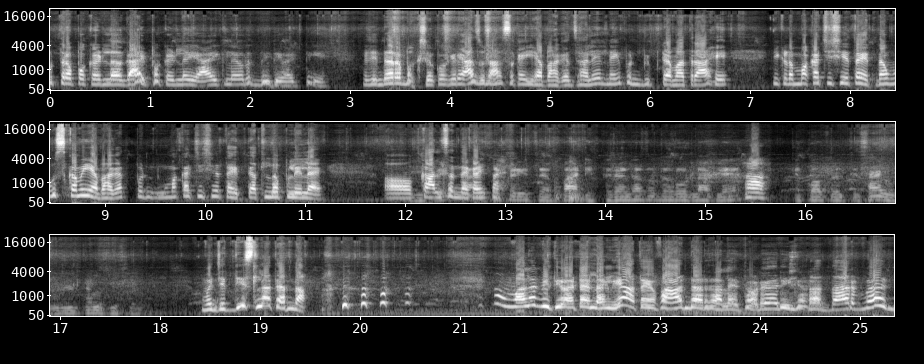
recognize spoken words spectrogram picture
कुत्रं पकडलं गाय पकडलं हे ऐकल्यावरच भीती वाटते. म्हणजे नरभक्षक वगैरे अजून असं काही या भागात झालेलं नाही पण बिबट्या मात्र आहे. इकडं मकाची शेतं आहेत ना ऊस कमी या भागात पण मकाची शेतं आहेत त्यात लपलेलं आहे. अं, काल संध्याकाळी पा- सकाळीच पहाटे फिरायला जात होतो रोडला आपल्या हां. त्या कॉपऱ्यात ते साहेब वगैरे त्यालाच दिसलं. म्हणजे दिसला त्यांना. मला भीती वाटायला लागली आता हे पहा अंधार झालाय थोड्या वेळी घरात दार बंद.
